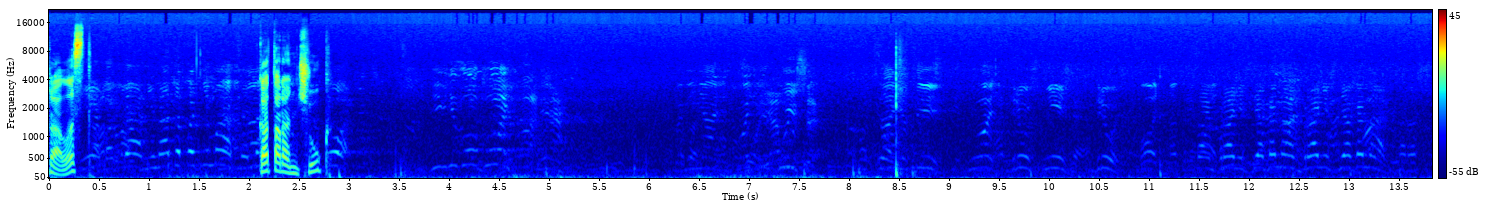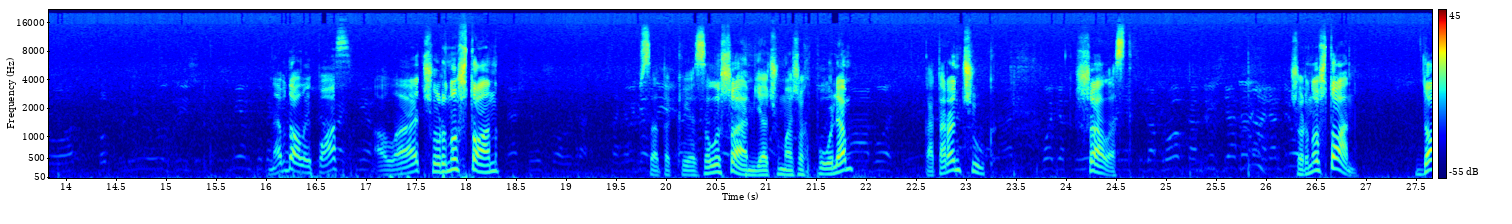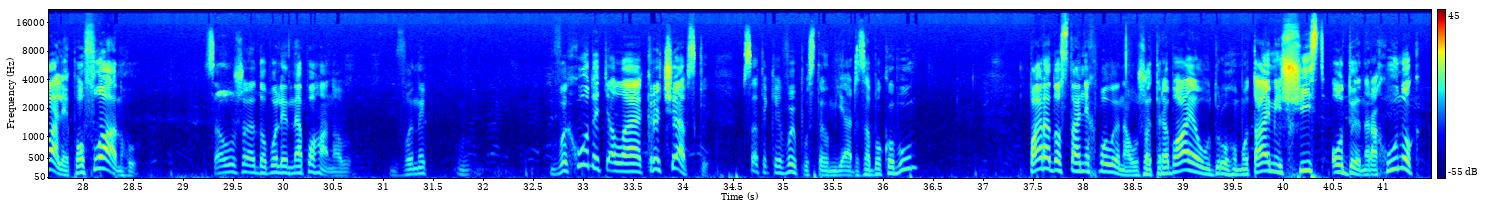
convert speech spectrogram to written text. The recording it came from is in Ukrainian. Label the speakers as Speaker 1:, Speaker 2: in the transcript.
Speaker 1: Шелест. Катаранчук. Невдалий пас, але Чорноштан. Все-таки залишає м'яч у межах поля. Катаранчук. Шелест. Чорноштан. Далі по флангу. Це вже доволі непогано. Виник... Виходить, але Кричевський все-таки випустив м'яч за бокову. Передостання хвилина вже триває у другому таймі 6-1 рахунок.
